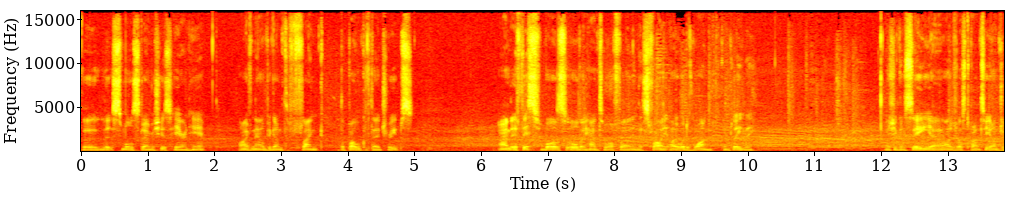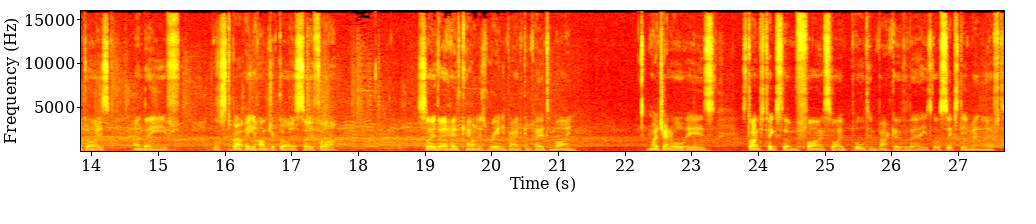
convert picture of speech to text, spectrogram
the, the small skirmishes here and here. I've now begun to flank the bulk of their troops. And if this was all they had to offer in this fight, I would have won completely. As you can see, uh, I've lost about 200 guys, and they've lost about 800 guys so far. So their head count is really bad compared to mine. My general is starting to take some fire, so I pulled him back over there. He's got 16 men left.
